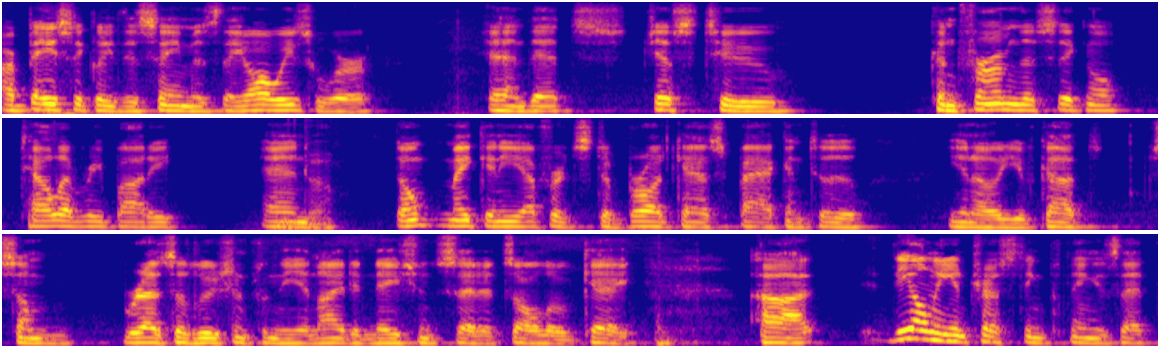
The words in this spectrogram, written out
are basically the same as they always were. And that's just to confirm the signal, tell everybody, and okay don't make any efforts to broadcast back until you know you've got some resolution from the United Nations said it's all okay. Uh, the only interesting thing is that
